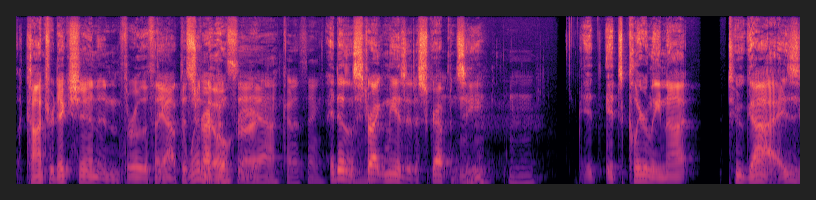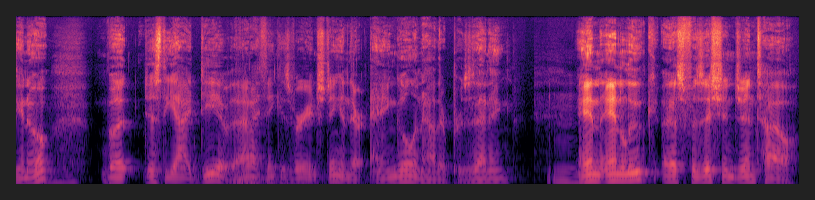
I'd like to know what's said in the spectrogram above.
a contradiction and throw the thing yeah, out the window. discrepancy, yeah, kind of thing. it doesn't mm-hmm. strike me as a discrepancy. Mm-hmm, mm-hmm. It, it's clearly not two guys, you know, but just the idea of that I think is very interesting, and their angle and how they're presenting, and and Luke as physician Gentile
